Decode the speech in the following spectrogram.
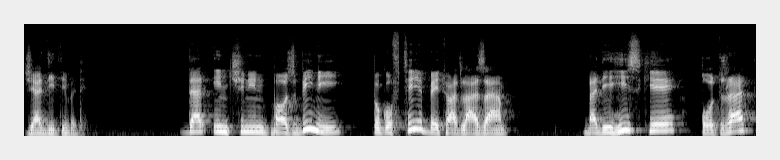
جدیدی بده. در این چنین بازبینی به گفته بیت اعظم بدیهی است که قدرت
